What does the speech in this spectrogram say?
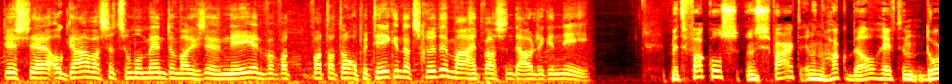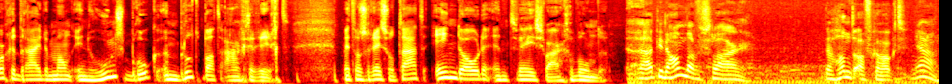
Dus uh, ook daar was het zo'n moment waar hij zei nee. En wat, wat, wat dat dan ook betekent, dat schudden. Maar het was een duidelijke nee. Met fakkels, een zwaard en een hakbel heeft een doorgedraaide man in Hoensbroek een bloedbad aangericht. Met als resultaat één dode en twee zwaar gewonden. Uh, had hij de hand afgeslagen. De hand afgehakt? Ja.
